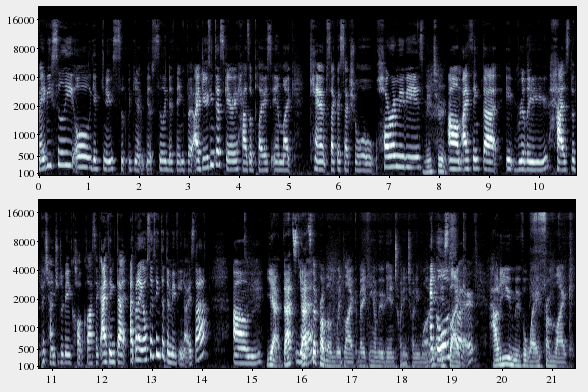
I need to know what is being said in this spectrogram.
maybe silly or you know silly, you know silly to think, but I do think that scary has a place in like camp psychosexual horror movies. Me too. Um, I think that it really has the potential to be a cult classic. I think that, but I also think that the movie knows that. Um, Yeah, that's that's know? the problem with like making a movie in 2021. And also- like how do you move away from like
